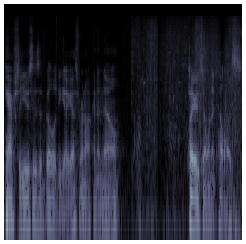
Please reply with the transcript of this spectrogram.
he actually used his ability. I guess we're not going to know. Players don't want to tell us.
